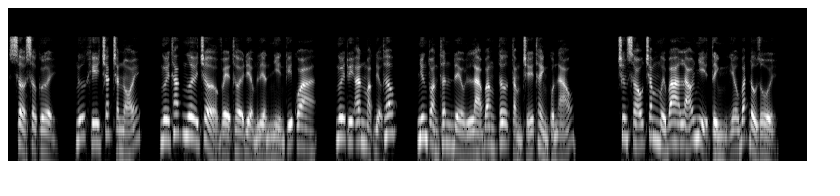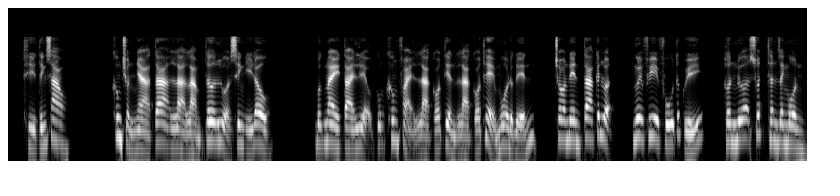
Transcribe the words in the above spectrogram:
Sở sở cười, ngữ khí chắc chắn nói, ngươi thác ngươi trở về thời điểm liền nhìn kỹ qua, ngươi tuy ăn mặc điệu thấp, nhưng toàn thân đều là băng tơ tẩm chế thành quần áo. Chương 613 lão nhị tình yêu bắt đầu rồi. Thì tính sao? Không chuẩn nhà ta là làm tơ lụa sinh ý đâu. Bực này tài liệu cũng không phải là có tiền là có thể mua được đến, cho nên ta kết luận, ngươi phi phú tức quý, hơn nữa xuất thân danh môn,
